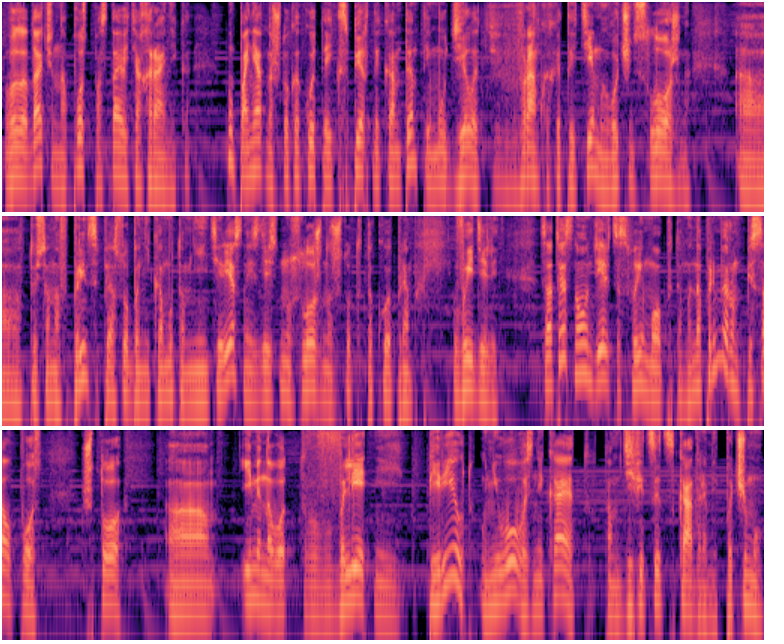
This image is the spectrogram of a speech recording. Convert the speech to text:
его задача на пост поставить охранника. Ну, понятно, что какой-то экспертный контент ему делать в рамках этой темы очень сложно. А, то есть она, в принципе, особо никому там не интересна, и здесь, ну, сложно что-то такое прям выделить. Соответственно, он делится своим опытом. И, например, он писал пост, что э, именно вот в летний период у него возникает там дефицит с кадрами. Почему?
